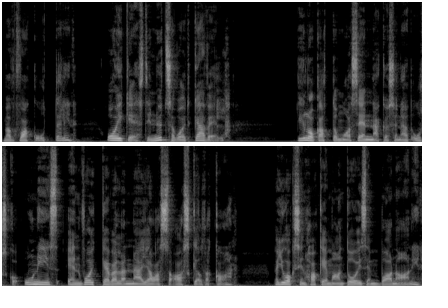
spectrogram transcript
mä vakuuttelin. Oikeesti, nyt sä voit kävellä. Lilo katsoi mua sen näköisenä, että usko unis, en voi kävellä nää jalassa askeltakaan. Mä juoksin hakemaan toisen banaanin.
